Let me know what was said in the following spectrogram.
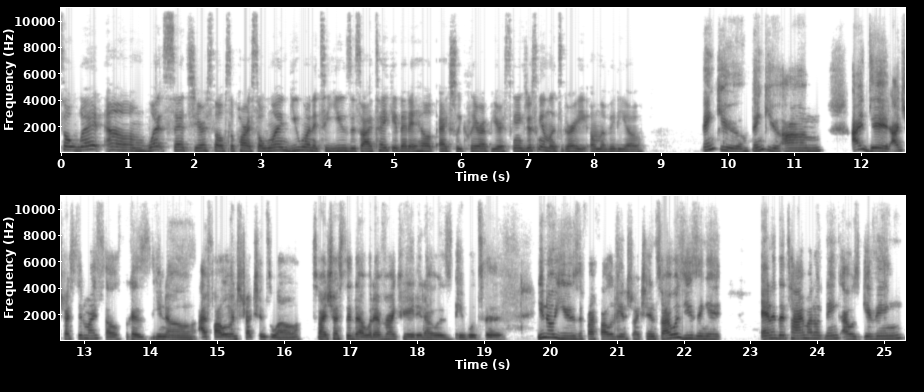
So what um what sets your soaps apart? So one, you wanted to use it, so I take it that it helped actually clear up your skin. Your skin looks great on the video. Thank you. Thank you. Um I did. I trusted myself because, you know, I follow instructions well. So I trusted that whatever I created, I was able to, you know, use if I followed the instructions. So I was using it. And at the time, I don't think I was giving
